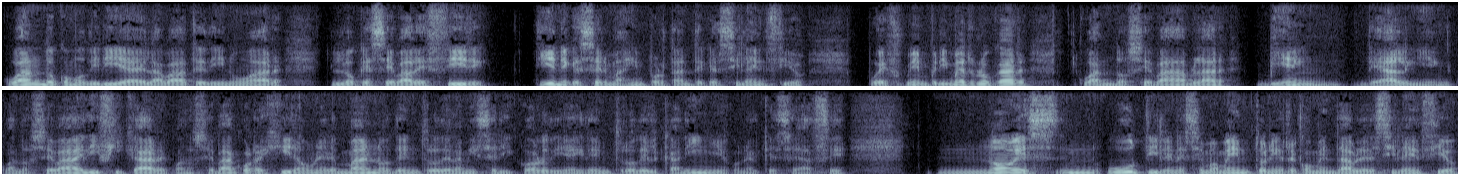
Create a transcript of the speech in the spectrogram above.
cuándo, como diría el abate de Inuar, lo que se va a decir tiene que ser más importante que el silencio? Pues en primer lugar, cuando se va a hablar bien de alguien, cuando se va a edificar, cuando se va a corregir a un hermano dentro de la misericordia y dentro del cariño con el que se hace, no es útil en ese momento ni recomendable el silencio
